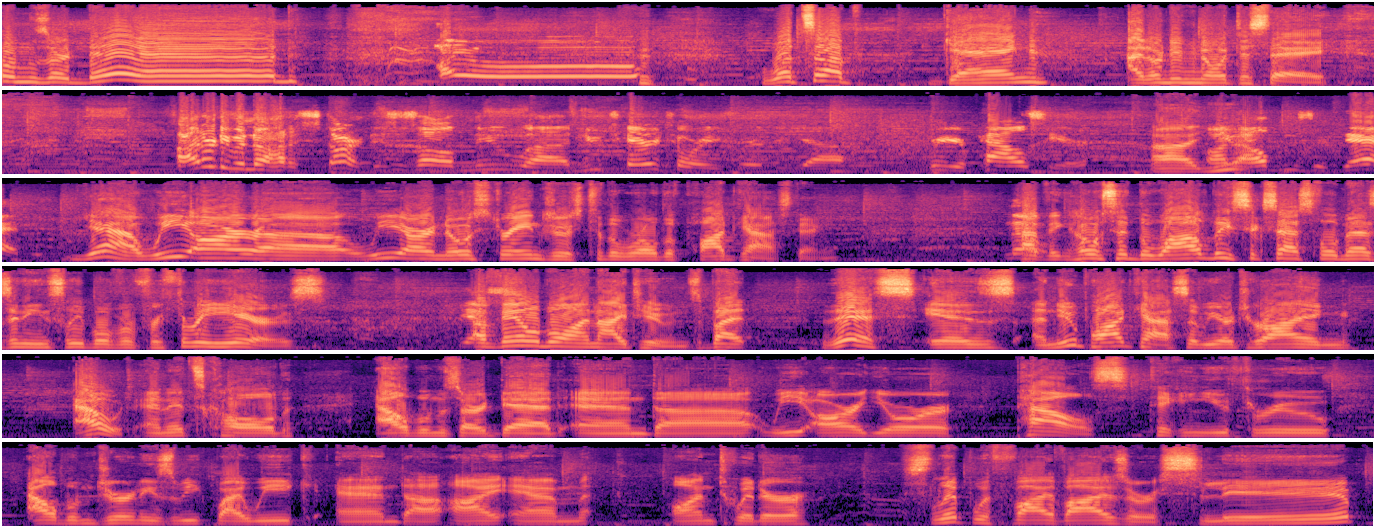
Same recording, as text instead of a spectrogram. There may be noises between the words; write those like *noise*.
Albums are dead. Hi-oh! *laughs* What's up, gang? I don't even know what to say. I don't even know how to start. This is all new uh, new territory for the uh, for your pals here. Uh, you, albums are dead. yeah, we are uh, we are no strangers to the world of podcasting. No, Having hosted the wildly successful mezzanine sleepover for three years, yes. available on iTunes. But this is a new podcast that we are trying out, and it's called Albums Are Dead. And uh, we are your pals taking you through album journeys week by week. And uh, I am on Twitter, Slip with Five Eyes or Slip.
